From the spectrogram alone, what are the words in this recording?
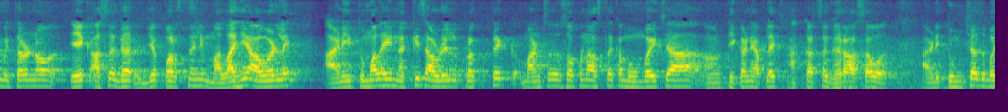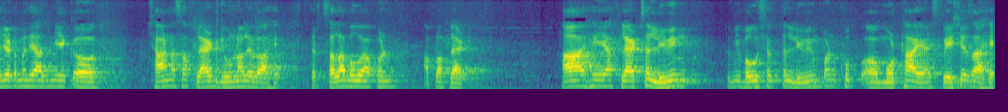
मित्रांनो एक असं घर जे पर्सनली मलाही आवडले आणि तुम्हालाही नक्कीच आवडेल. प्रत्येक माणसाचं स्वप्न असतं का मुंबईच्या ठिकाणी आपलं एक हक्काचं घर असावं. आणि तुमच्याच बजेटमध्ये आज मी एक छान असा फ्लॅट घेऊन आलेलो आहे. तर चला बघू आपण आपला फ्लॅट हा आहे या फ्लॅटचं लिव्हिंग तुम्ही बघू शकता लिव्हिंग पण खूप मोठा आहे स्पेशियस आहे.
